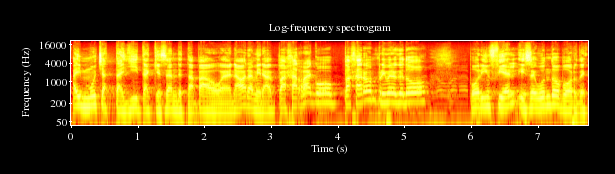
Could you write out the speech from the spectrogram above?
hay muchas tallitas que se han destapado, weón. Ahora, mira, pajarraco, pajarón, primero que todo, por infiel y segundo, por, des-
